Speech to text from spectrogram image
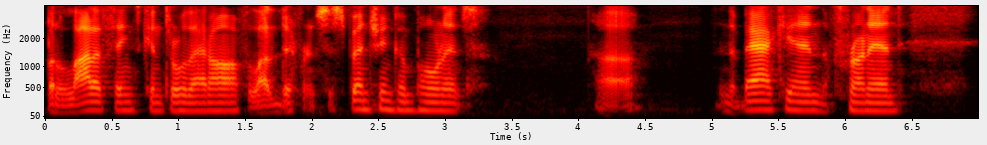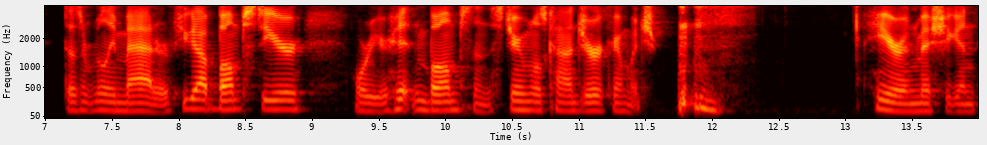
but a lot of things can throw that off. A lot of different suspension components uh, in the back end, the front end. Doesn't really matter. If you got bump steer or you're hitting bumps and the steering wheel's kind of jerking, which here in Michigan,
